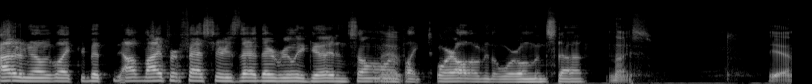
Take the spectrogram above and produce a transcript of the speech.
I don't know, like, but uh, my professors, they're they're really good, and some Yeah. have like toured all over the world and stuff. Nice. Yeah.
